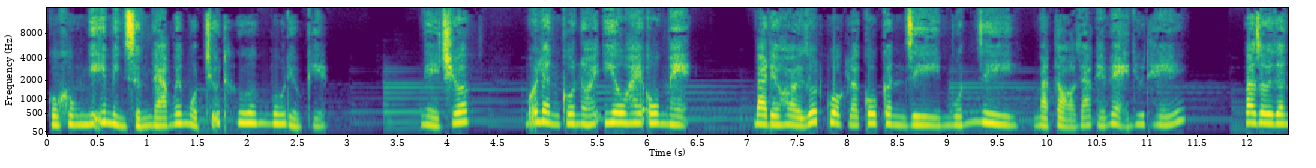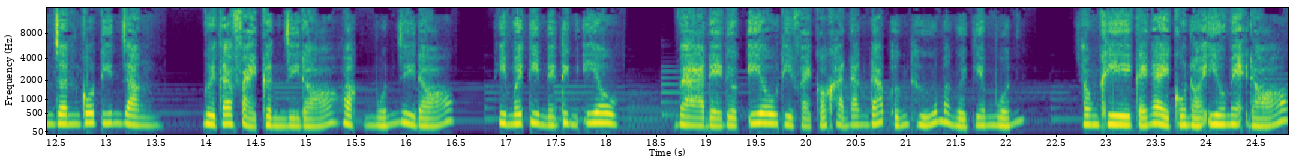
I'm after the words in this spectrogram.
Cô không nghĩ mình xứng đáng với một chữ thương vô điều kiện. Ngày trước, mỗi lần cô nói yêu hay ôm mẹ, bà đều hỏi rốt cuộc là cô cần gì, muốn gì mà tỏ ra cái vẻ như thế. Và rồi dần dần cô tin rằng người ta phải cần gì đó hoặc muốn gì đó thì mới tìm đến tình yêu. Và để được yêu thì phải có khả năng đáp ứng thứ mà người kia muốn. Trong khi cái ngày cô nói yêu mẹ đó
